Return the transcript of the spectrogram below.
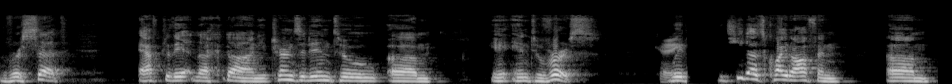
verset after the Etnachdan, he turns it into um, into verse, okay. which, which, he does quite often. Um,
